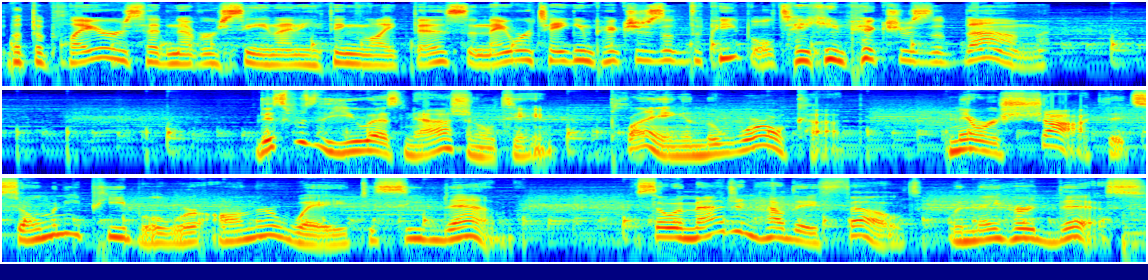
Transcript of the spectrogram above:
But the players had never seen anything like this, and they were taking pictures of the people, taking pictures of them. This was the U.S. national team playing in the World Cup, and they were shocked that so many people were on their way to see them. So imagine how they felt when they heard this.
